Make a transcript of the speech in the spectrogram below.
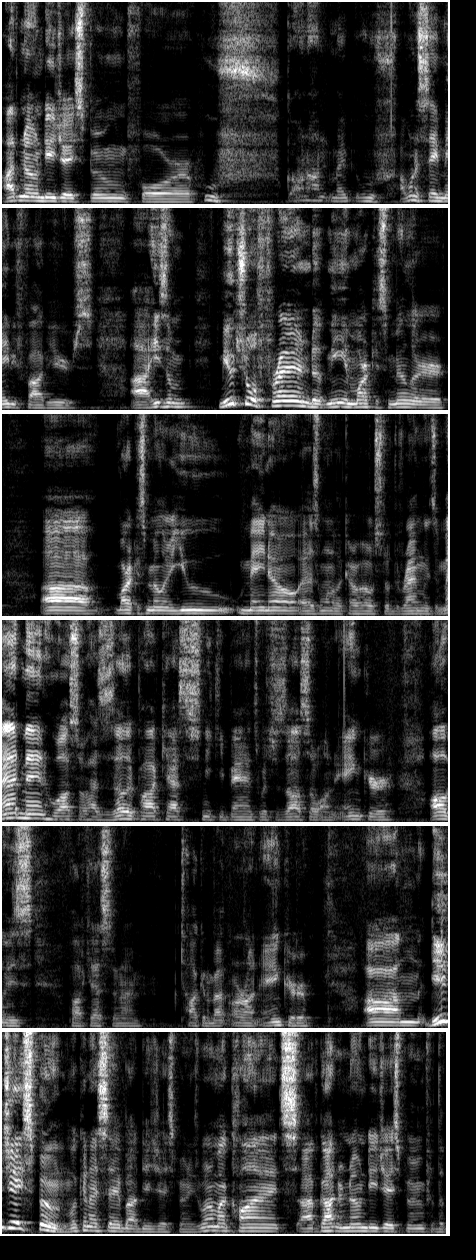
I've known DJ Spoon for oof, going on maybe oof, I want to say maybe five years. Uh, he's a mutual friend of me and Marcus Miller. Uh, Marcus Miller, you may know as one of the co-hosts of the Ramblings of Madman, who also has his other podcast, Sneaky Bands, which is also on Anchor. All these podcasts that I'm talking about are on Anchor. Um, DJ Spoon, what can I say about DJ Spoon? He's one of my clients. I've gotten to know DJ Spoon for the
